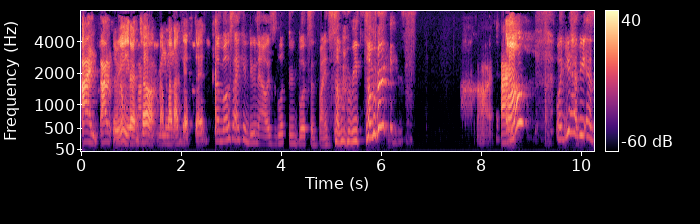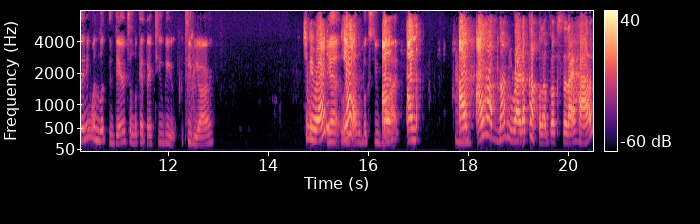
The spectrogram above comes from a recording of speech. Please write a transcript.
I I don't Read know and talk. I'm not that gifted. the most I can do now is look through books and find some read summaries. God. I, Huh? Well, you have you has anyone looked dared to look at their TB, TBR? Should we read? Yeah, like yeah. all the books you bought. And I I have not read a couple of books that I have,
